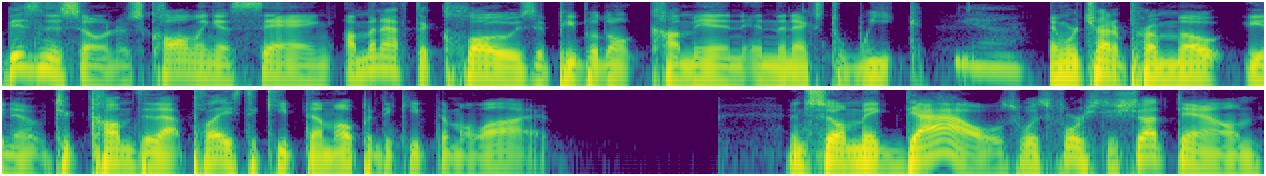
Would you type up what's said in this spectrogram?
business owners calling us saying, "I'm gonna have to close if people don't come in in the next week." Yeah. And we're trying to promote, you know, to come to that place to keep them open, to keep them alive. And so McDowell's was forced to shut down.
